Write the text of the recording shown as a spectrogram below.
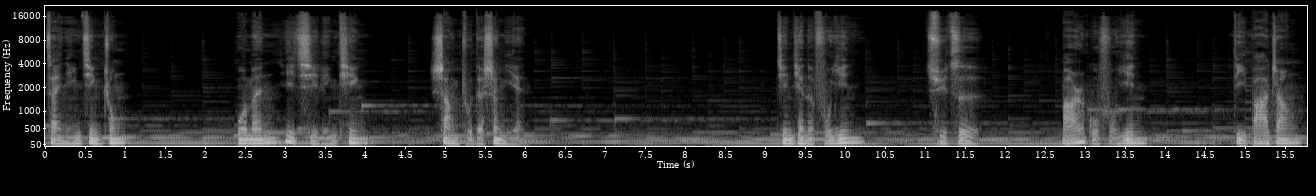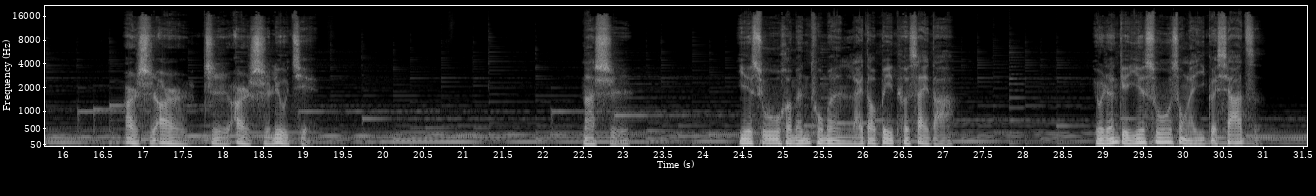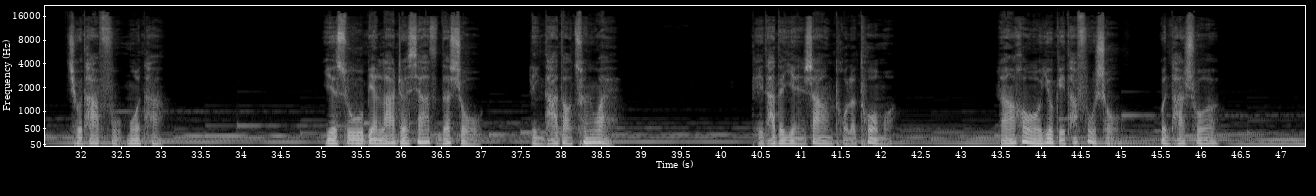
在宁静中，我们一起聆听上主的圣言。今天的福音取自马尔谷福音第八章二十二至二十六节。那时，耶稣和门徒们来到贝特赛达。有人给耶稣送来一个瞎子，求他抚摸他。耶稣便拉着瞎子的手，领他到村外，给他的眼上涂了唾沫，然后又给他覆手，问他说：“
